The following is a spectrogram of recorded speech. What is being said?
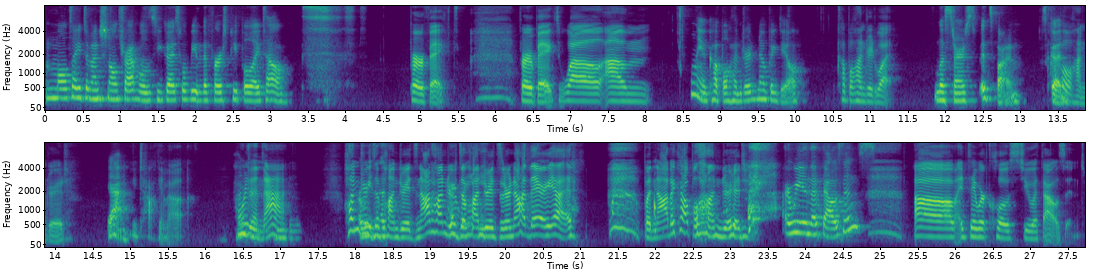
multi-dimensional travels, you guys will be the first people I tell. Perfect. Perfect. Well, um, Only a couple hundred, no big deal. couple hundred what? Listeners, it's fine. It's good. Couple hundred. Yeah. What are you talking about? More than that. hundreds. Hundreds of hundreds, not hundreds of hundreds that are not there yet. but not a couple hundred. Are we in the thousands? Um, I'd say we're close to a thousand.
